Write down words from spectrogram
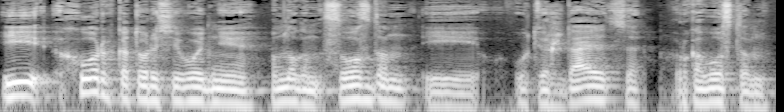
И хор, который сегодня во многом создан и утверждается руководством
